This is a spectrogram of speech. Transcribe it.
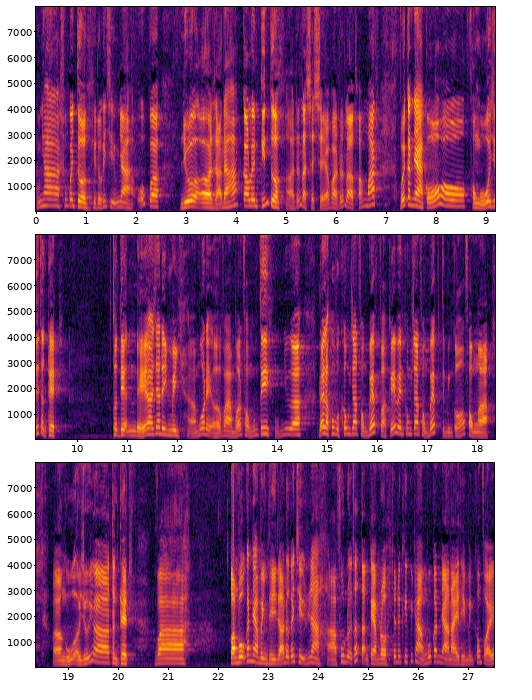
cũng như xung quanh tường thì được anh chị nhà ốp uh, nhựa uh, rã đá cao lên kín tường uh, rất là sạch sẽ và rất là thoáng mát với căn nhà có ờ, phòng ngủ ở dưới tầng trệt, thuận tiện để ờ, gia đình mình ờ, mua để ở và mở văn phòng công ty, cũng như đây là khu vực không gian phòng bếp và kế bên không gian phòng bếp thì mình có phòng ngủ ở dưới tầng trệt. Và toàn bộ căn nhà mình thì đã được anh chị nhà à, phun nội thất tặng kèm rồi, cho nên khi khách hàng mua căn nhà này thì mình không phải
